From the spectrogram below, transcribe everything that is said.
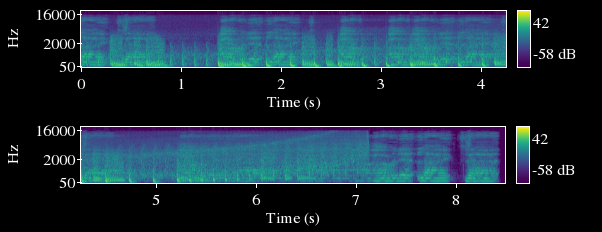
like that.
